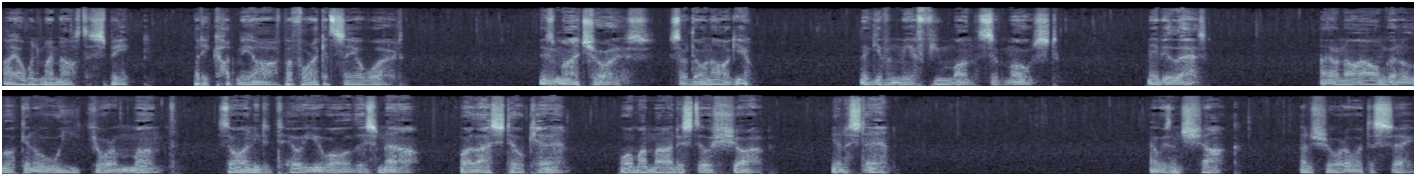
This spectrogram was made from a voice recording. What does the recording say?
I opened my mouth to speak, but he cut me off before I could say a word. It's my choice, so don't argue. They've given me a few months at most, maybe less. I don't know how I'm gonna look in a week or a month, so I need to tell you all this now, while I still can, while my mind is still sharp. You understand? I was in shock, unsure of what to say.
